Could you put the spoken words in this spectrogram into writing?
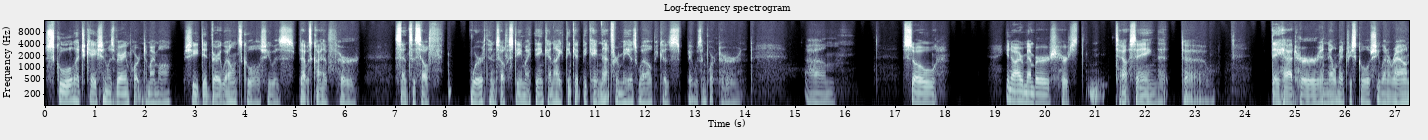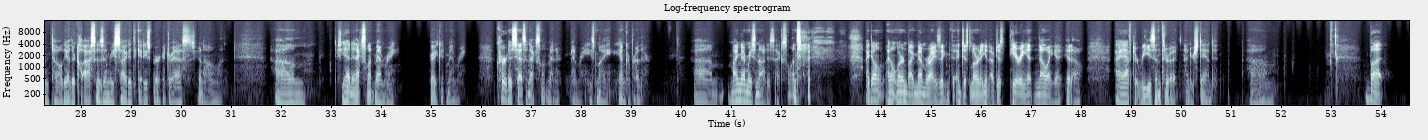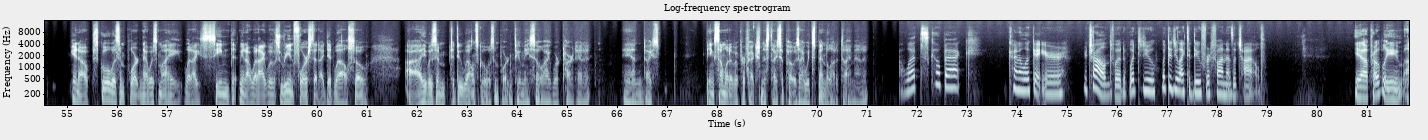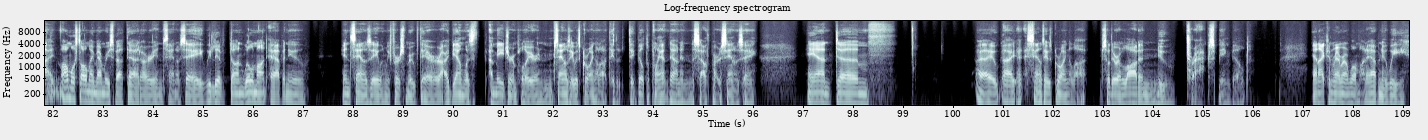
school education was very important to my mom. She did very well in school. She was that was kind of her sense of self worth and self esteem, I think, and I think it became that for me as well because it was important to her. Um, so, you know, I remember her t- saying that uh, they had her in elementary school. She went around to all the other classes and recited the Gettysburg Address. You know, um, she had an excellent memory, very good memory. Curtis has an excellent memory. He's my younger brother. Um, my memory's not as excellent. I don't I don't learn by memorizing and just learning, you know, just hearing it, knowing it. You know, I have to reason through it and understand it. Um, but you know, school was important. That was my what I seemed, you know, what I was reinforced that I did well. So uh, it was um, to do well in school was important to me. So I worked hard at it, and I, being somewhat of a perfectionist, I suppose I would spend a lot of time at it. Let's go back kind of look at your your childhood. What did you what did you like to do for fun as a child? Yeah, probably. I, almost all my memories about that are in San Jose. We lived on Willamont Avenue in San Jose when we first moved there. IBM was a major employer, and San Jose was growing a lot. They they built a plant down in the south part of San Jose, and um, I, I, San Jose was growing a lot. So there were a lot of new tracks being built. And I can remember on Wilmot Avenue, we,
